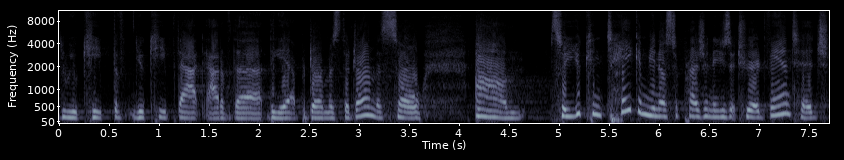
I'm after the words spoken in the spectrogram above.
you keep, the, you keep that out of the, the epidermis, the dermis. So um, so you can take immunosuppression and use it to your advantage,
